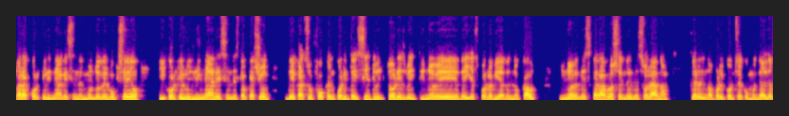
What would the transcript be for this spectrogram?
para Jorge Linares en el mundo del boxeo y Jorge Luis Linares en esta ocasión deja su foja en 47 victorias, 29 de ellas por la vía del knockout y 9 descalabros, el venezolano que reinó por el Consejo Mundial de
